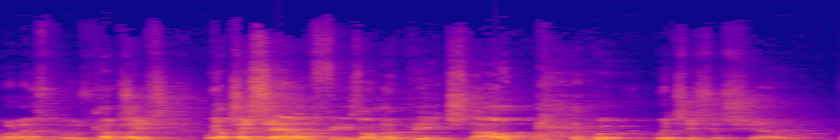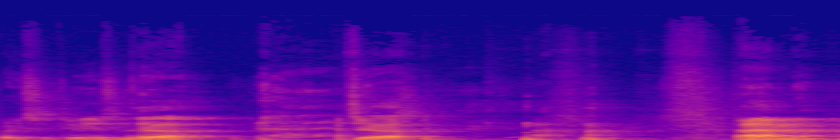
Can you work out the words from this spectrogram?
Well, I suppose Couple which of, is which is a, selfies on a beach now. which is a show basically, isn't it? yeah, yeah. Um,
